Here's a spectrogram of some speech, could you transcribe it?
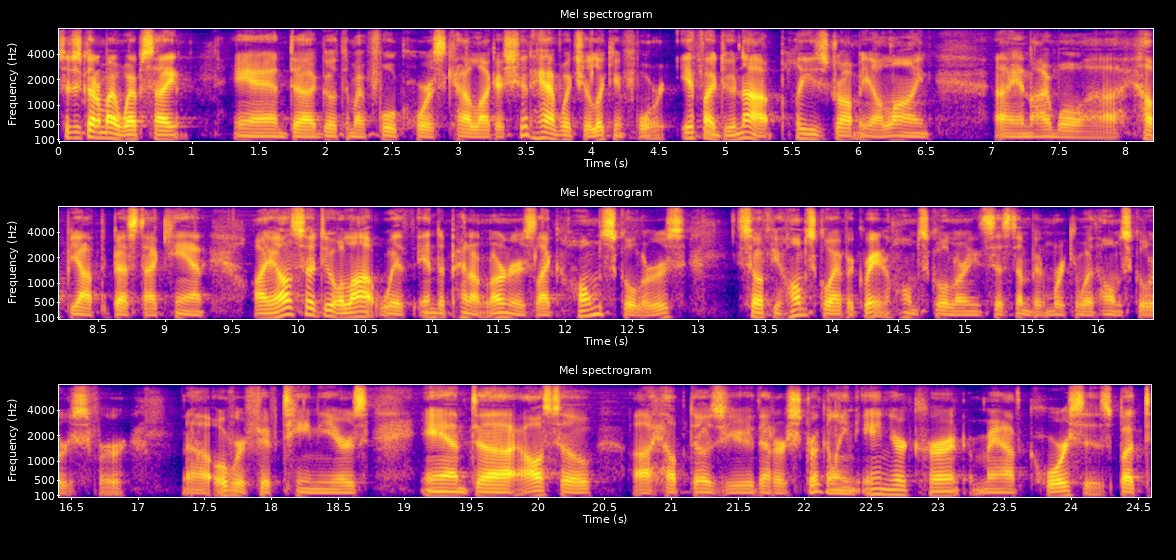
So just go to my website and uh, go through my full course catalog. I should have what you're looking for. If I do not, please drop me a line uh, and I will uh, help you out the best I can. I also do a lot with independent learners like homeschoolers. So if you homeschool, I have a great homeschool learning system. Been working with homeschoolers for uh, over 15 years, and uh, also uh, help those of you that are struggling in your current math courses. But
